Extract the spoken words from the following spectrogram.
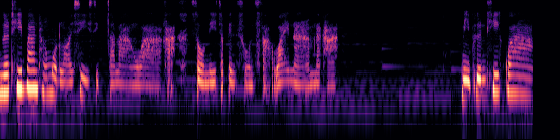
เนื้อที่บ้านทั้งหมด 140 ตารางวาค่ะ โซนนี้จะเป็นโซนสระว่ายน้ำนะคะ มีพื้นที่กว้าง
